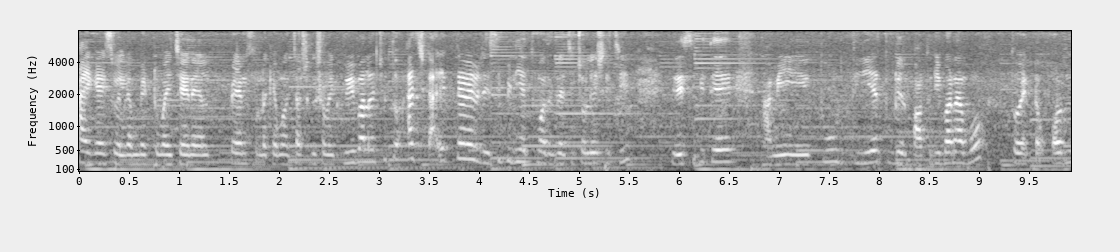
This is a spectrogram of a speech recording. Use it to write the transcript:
Hi guys welcome back to my channel friends তোমরা কেমন আছো? আজকে সবাই খুবই ভালো আছো। তো আজকে আরেকটা রেসিপি নিয়ে তোমাদের কাছে চলে এসেছি। রেসিপিতে আমি তুর দিয়ে তুরের পাতুরি বানাবো। তো একটা অন্য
